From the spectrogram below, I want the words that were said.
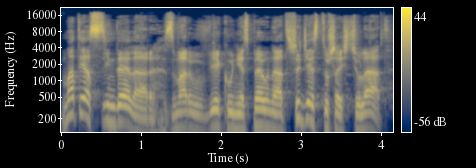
Matthias Sindelar zmarł w wieku niespełna 36 lat.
